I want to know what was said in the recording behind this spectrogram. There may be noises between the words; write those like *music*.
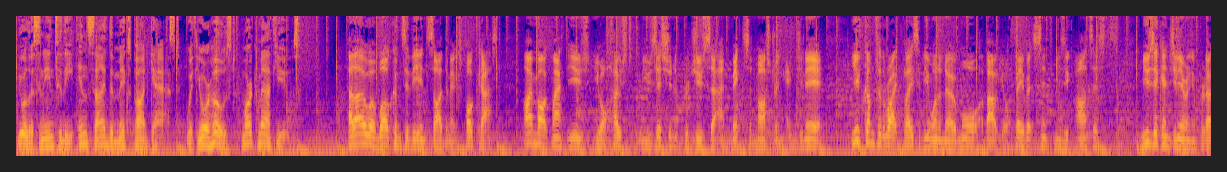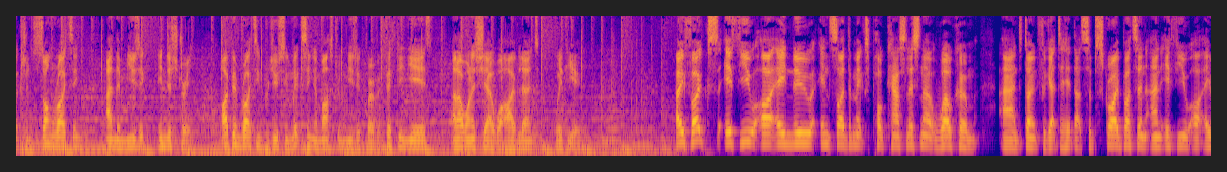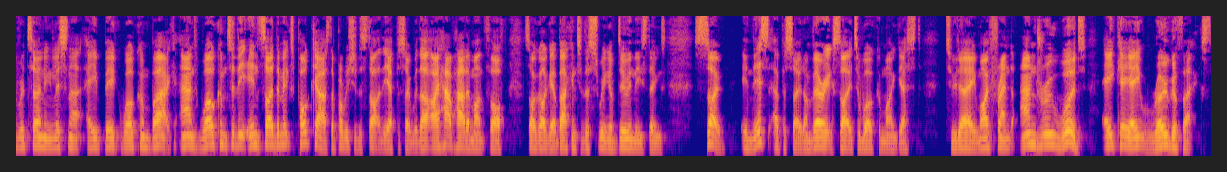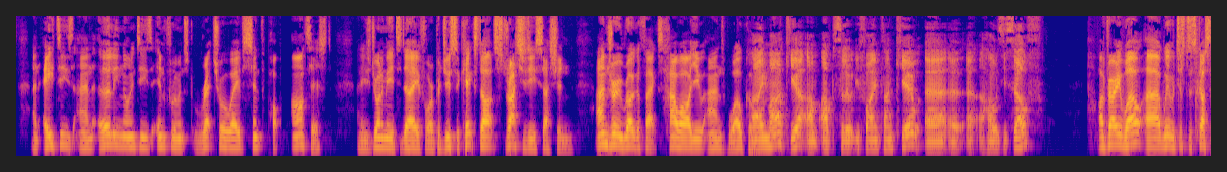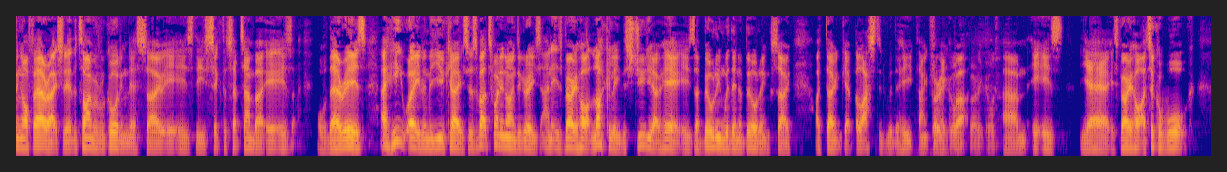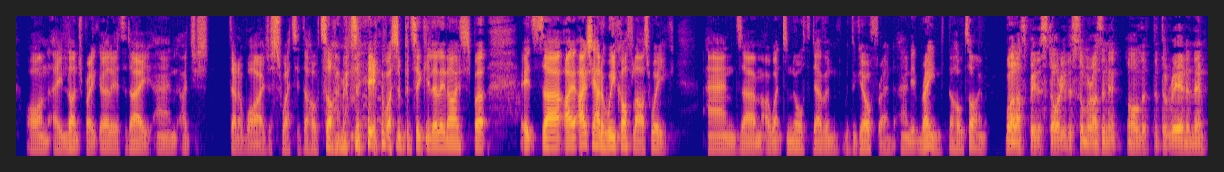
You're listening to the Inside the Mix podcast with your host, Mark Matthews. Hello, and welcome to the Inside the Mix podcast. I'm Mark Matthews, your host, musician, producer, and mix and mastering engineer. You've come to the right place if you want to know more about your favorite synth music artists, music engineering and production, songwriting, and the music industry. I've been writing, producing, mixing, and mastering music for over 15 years, and I want to share what I've learnt with you. Hey, folks, if you are a new Inside the Mix podcast listener, welcome. And don't forget to hit that subscribe button. And if you are a returning listener, a big welcome back and welcome to the Inside the Mix podcast. I probably should have started the episode with that. I have had a month off, so I've got to get back into the swing of doing these things. So, in this episode, I'm very excited to welcome my guest today, my friend Andrew Wood, aka Effects an 80s and early 90s influenced retrowave synth pop artist. And he's joining me today for a producer kickstart strategy session. Andrew Effects, how are you and welcome? Hi, Mark. Yeah, I'm absolutely fine. Thank you. Uh, uh, uh, how's yourself? I'm very well. Uh, we were just discussing off air actually at the time of recording this. So it is the 6th of September. It is or there is a heat wave in the UK. So it's about 29 degrees and it is very hot. Luckily, the studio here is a building within a building. So I don't get blasted with the heat, thankfully. Very good. But, very good. Um, it is, yeah, it's very hot. I took a walk on a lunch break earlier today and I just don't know why I just sweated the whole *laughs* time. *laughs* it wasn't particularly nice, but it's, uh, I actually had a week off last week and um, I went to North Devon with the girlfriend and it rained the whole time well, that's been the story of the summer, hasn't it? All the, the, the, rain, and then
